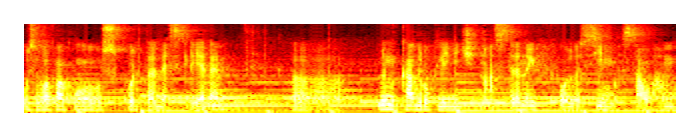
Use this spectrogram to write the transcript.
O să vă fac o scurtă descriere. Uh, în cadrul clinicii noastre, noi folosim sau am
